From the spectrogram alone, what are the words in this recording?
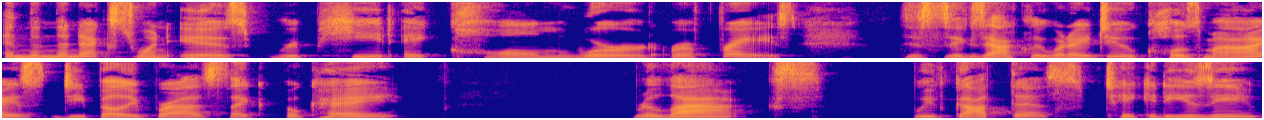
And then the next one is repeat a calm word or a phrase. This is exactly what I do. Close my eyes, deep belly breaths, like, okay, relax. We've got this. Take it easy.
